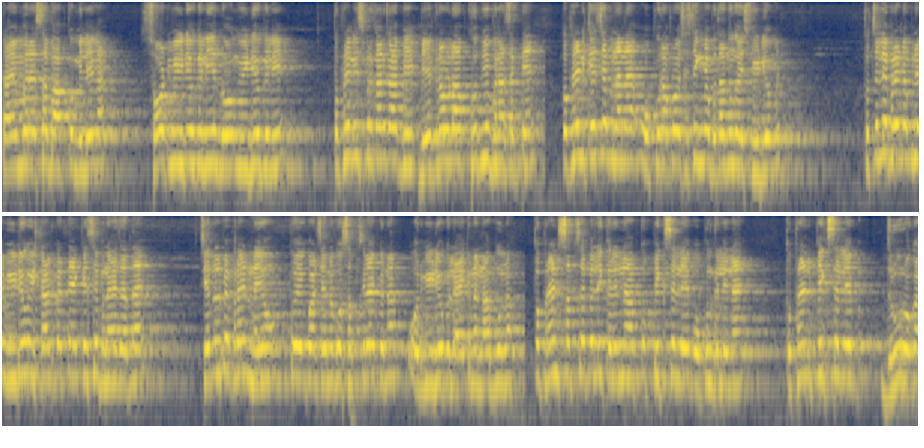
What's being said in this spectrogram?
टाइमर है, सब आपको मिलेगा। शॉर्ट वीडियो के लिए लॉन्ग वीडियो के लिए। तो फ्रेंड इस प्रकार का बैकग्राउंड आप खुद भी बना सकते हैं। तो फ्रेंड कैसे बनाना है? वो पूरा प्रोसेसिंग मैं बता दूँगा इस वीडियो में। तो चलिए फ्रेंड अपने वीडियो को स्टार्ट करते हैं, कैसे बनाया जाता है। चैनल पे फ्रेंड नए हो तो एक बार चैनल को सब्सक्राइब करना और वीडियो को लाइक करना ना भूलना। तो फ्रेंड सबसे पहले कर लेना आपको पिक्सल ऐप ओपन कर लेना है। तो फ्रेंड पिक्सल ऐप ज़रूर होगा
